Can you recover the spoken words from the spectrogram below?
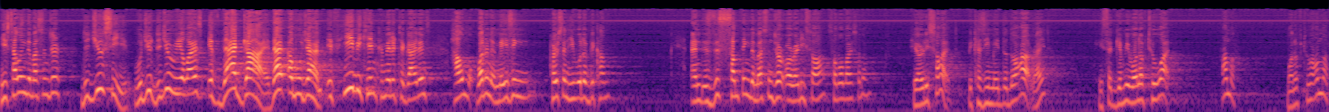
He's telling the messenger, did you see, would you, did you realize if that guy, that Abu Jahl, if he became committed to guidance, how, what an amazing person he would have become? And is this something the messenger already saw, sallallahu alaihi wasallam? He already saw it because he made the dua, right? He said, give me one of two what? Umar. One of two Umar.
